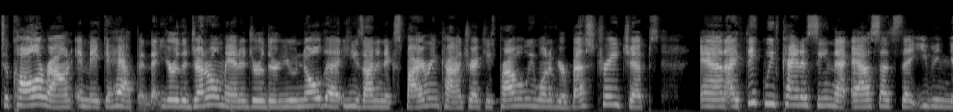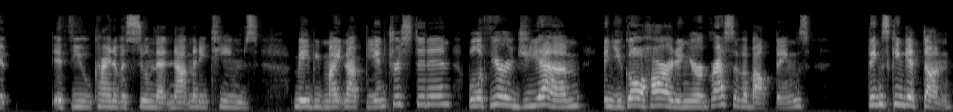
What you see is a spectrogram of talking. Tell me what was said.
to call around and make it happen. That you're the general manager, there you know that he's on an expiring contract. He's probably one of your best trade chips. And I think we've kind of seen that assets that even if you kind of assume that not many teams maybe might not be interested in, well, if you're a GM and you go hard and you're aggressive about things, things can get done.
